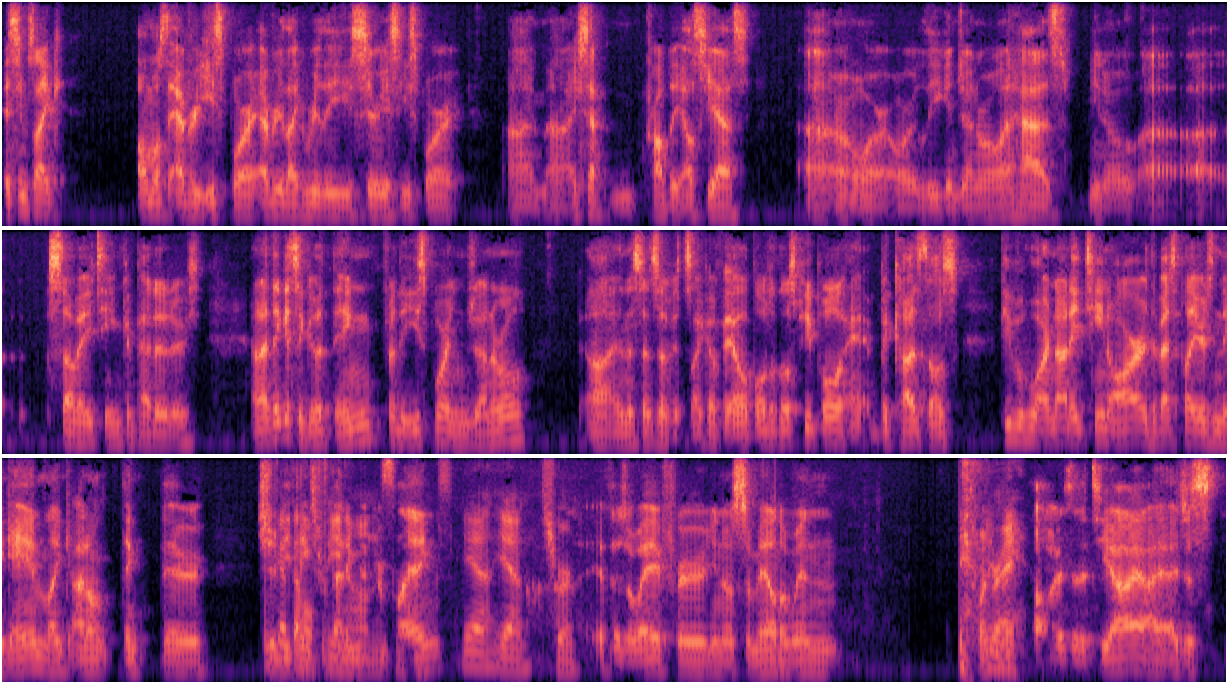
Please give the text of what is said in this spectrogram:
It seems like almost every esport, every like really serious esport, um, uh, except probably LCS uh, or or league in general, it has you know uh, uh, sub eighteen competitors, and I think it's a good thing for the esport in general, uh, in the sense of it's like available to those people and because those people who are not eighteen are the best players in the game. Like I don't think there You should be the things whole preventing them from and playing. Yeah, yeah, sure. If there's a way for you know Sumail to win twenty million right. dollars at a TI, I, I just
